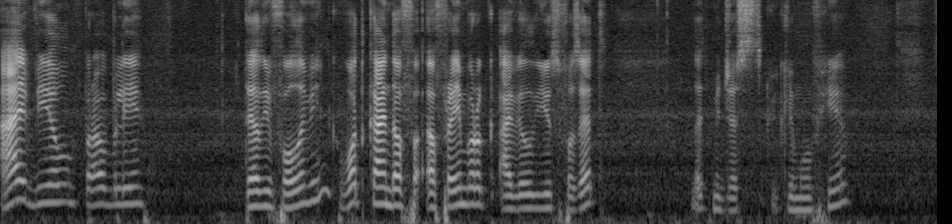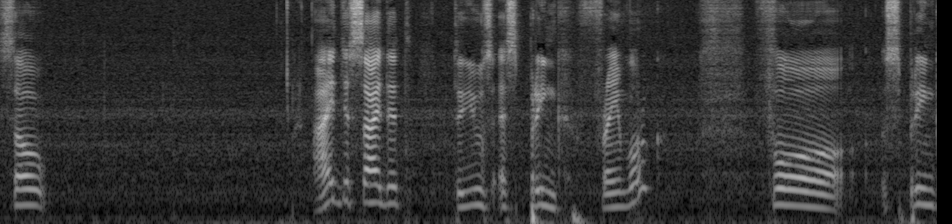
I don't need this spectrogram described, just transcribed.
I will probably tell you following. What kind of a framework I will use for that? Let me just quickly move here. So I decided to use a Spring framework for Spring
